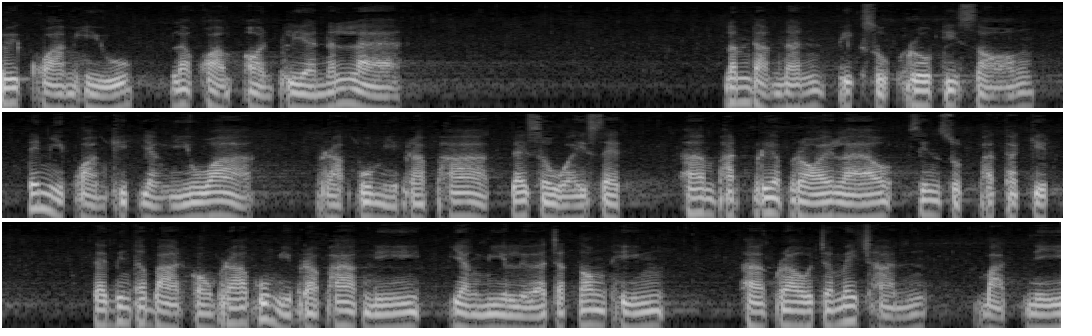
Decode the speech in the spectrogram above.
ด้วยความหิวและความอ่อนเพลียนั้นแหลลำดับนั้นภิกษุรูปที่สองได้มีความคิดอย่างนี้ว่า พระผู้มีพระภาคได้สวยเสร็จ ห้ามพัดเรียบร้อยแล้ว สิ้นสุดพัฒกิจ แต่บินทบาทของพระผู้มีพระภาคนี้ยังมีเหลือจะต้องทิ้ง หากเราจะไม่ฉัน บัดนี้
